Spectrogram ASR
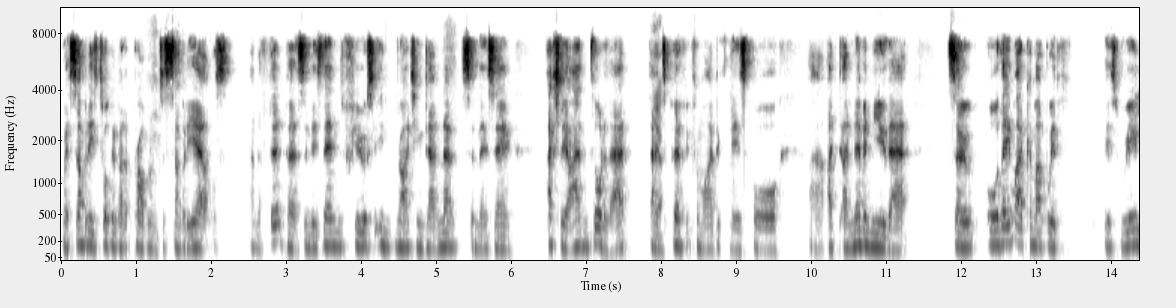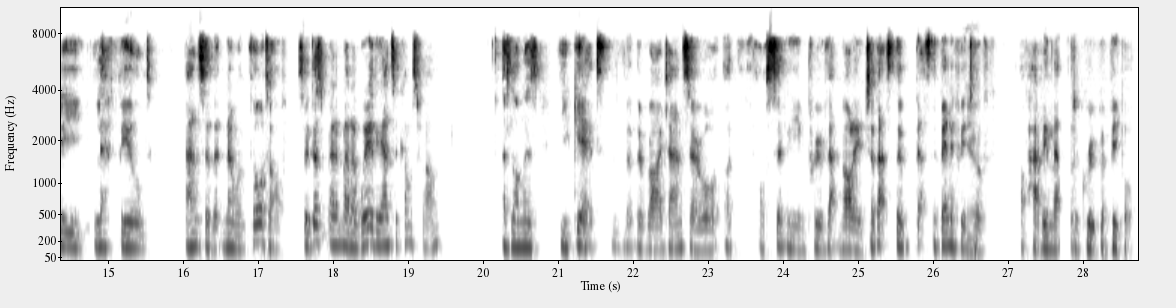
where somebody's talking about a problem to somebody else, and a third person is then furiously writing down notes, and they're saying, "Actually, I hadn't thought of that. That's yeah. perfect for my business," or uh, I, "I never knew that." So, or they might come up with this really left field answer that no one thought of. So it doesn't matter where the answer comes from, as long as you get the, the right answer or, or certainly improve that knowledge. So that's the that's the benefit yeah. of of having that sort of group of people.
